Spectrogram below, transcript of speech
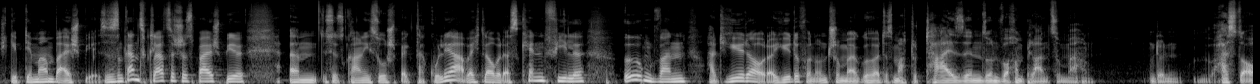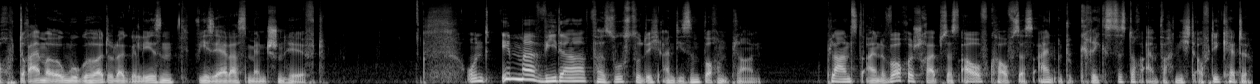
Ich gebe dir mal ein Beispiel. Es ist ein ganz klassisches Beispiel, ähm, ist jetzt gar nicht so spektakulär, aber ich glaube, das kennen viele. Irgendwann hat jeder oder jede von uns schon mal gehört, es macht total Sinn, so einen Wochenplan zu machen. Und dann hast du auch dreimal irgendwo gehört oder gelesen, wie sehr das Menschen hilft. Und immer wieder versuchst du dich an diesem Wochenplan planst eine Woche, schreibst das auf, kaufst das ein und du kriegst es doch einfach nicht auf die Kette.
